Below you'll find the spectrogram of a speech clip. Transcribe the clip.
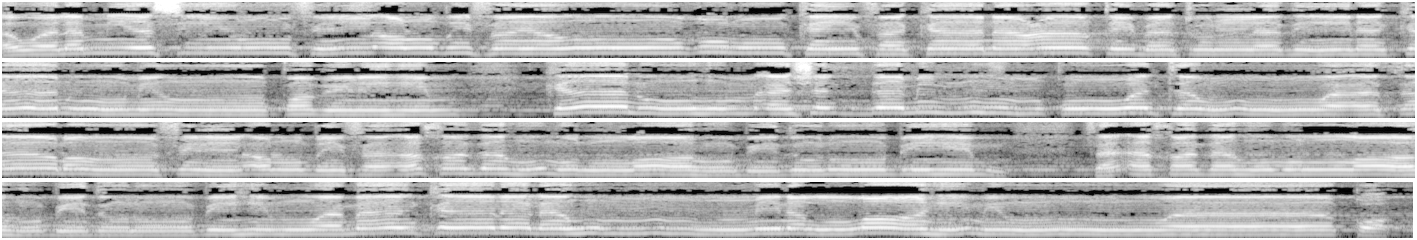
أولم يسيروا في الأرض فينظروا كيف كان عاقبة الذين كانوا من قبلهم كانوا هم أشد منهم قوة وأثارا في الأرض فأخذهم الله بذنوبهم فأخذهم الله بذنوبهم وما كان لهم من الله من واق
